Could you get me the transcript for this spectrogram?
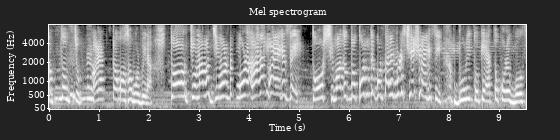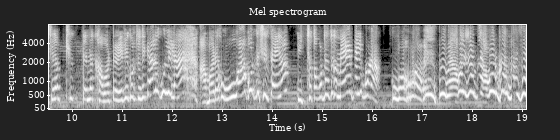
একদম চুপ। আর একটা কথা বলবি না। তোর জন্য আমার জীবনটা পুরো হারাম হয়ে গেছে। তোর সেবা তো করতে করতে আমি পুরো শেষ হয়ে গেছি। বুড়ি, তোকে এত করে বলছিলাম ঠিক টাইমে খাবারটা রেডি করতে তুই কেন করলি না। আবার এখন উয়া করতেছিস, তাই না? ইচ্ছা তো করতে তোকে মেরে ফেলি পুরা। বাবা, তুমি আমার সব কেমন করতেছো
